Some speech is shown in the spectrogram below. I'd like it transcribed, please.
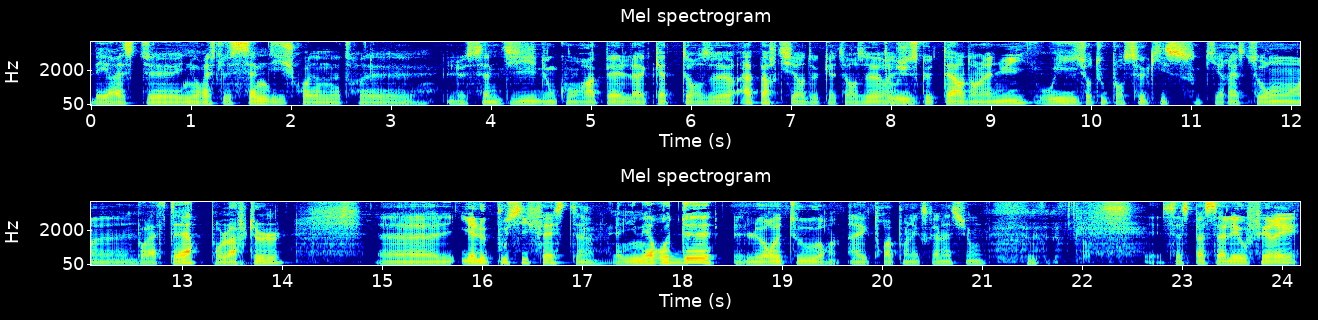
Ben, il, reste, il nous reste le samedi, je crois, dans notre le samedi, donc on rappelle à 14h, à partir de 14h et jusque tard dans la nuit. Oui. Surtout pour ceux qui, qui resteront. Euh, pour l'after. Pour l'after. Euh, il y a le Pussy Fest. Le numéro 2. Le retour avec trois points d'exclamation. Ça se passe à Léo Ferré.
